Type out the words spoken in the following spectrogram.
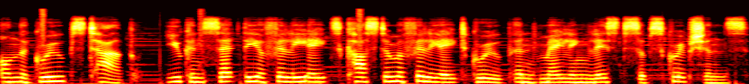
On the Groups tab, you can set the affiliate's custom affiliate group and mailing list subscriptions.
